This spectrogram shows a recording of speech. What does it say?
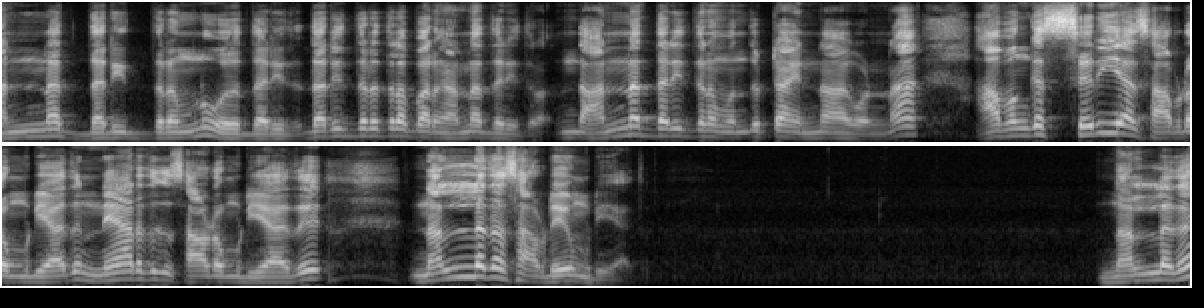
அன்னத்தரித்திரம்னு ஒரு தரித்திரம். தரித்திரத்தில் பாருங்கள் அன்ன தரித்திரம் இந்த அன்னதரித்திரம் வந்துட்டா என்ன ஆகும்னா அவங்க சரியாக சாப்பிட முடியாது நேரத்துக்கு சாப்பிட முடியாது நல்லதை சாப்பிடவே முடியாது. நல்லதை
